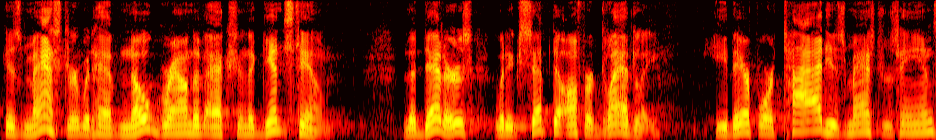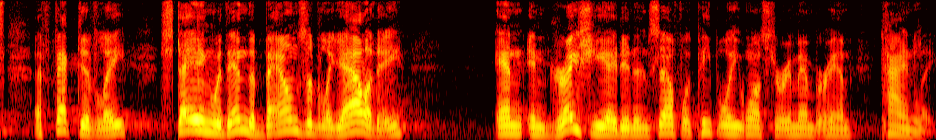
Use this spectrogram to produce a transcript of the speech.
his master would have no ground of action against him. The debtors would accept the offer gladly. He therefore tied his master's hands effectively, staying within the bounds of legality, and ingratiated himself with people he wants to remember him kindly.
